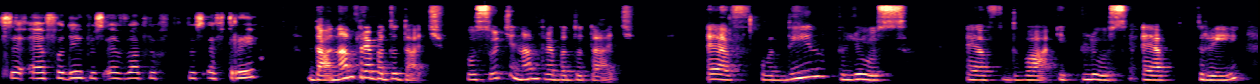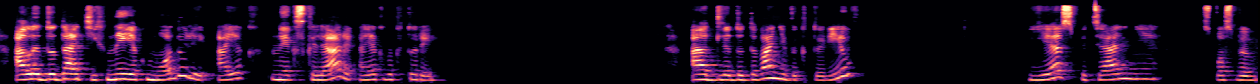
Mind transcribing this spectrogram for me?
це F1 плюс F2 плюс, плюс F3. Да, нам треба додати. По суті, нам треба додати F1 плюс F2 і плюс F3, але додати їх не як модулі, а як не як скаляри, а як вектори. А для додавання векторів є спеціальні способи.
